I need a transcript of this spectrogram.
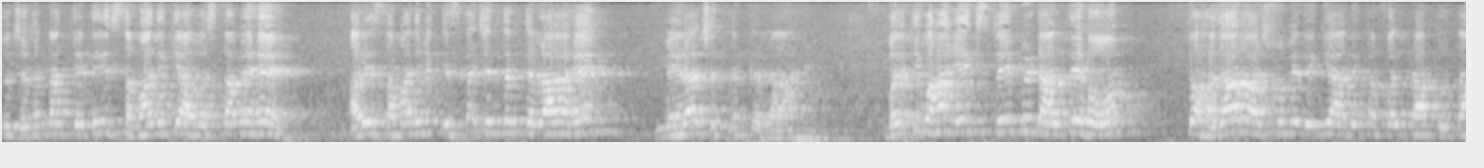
तो जगन्नाथ कहते हैं, समाधि की अवस्था में है। अरे, समाधि में किसका चिंतन कर रहा है? मेरा चिंतन कर रहा है। बल्कि वहाँ एक स्टेप भी डालते हो तो हज़ारों अश्वमेध देखिए आदि का फल प्राप्त होता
